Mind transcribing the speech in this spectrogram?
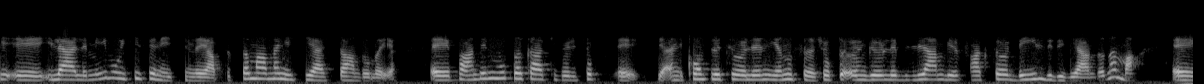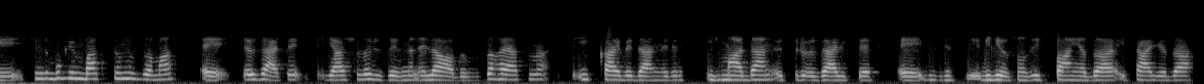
e, ilerlemeyi bu iki sene içinde yaptık. Tamamen ihtiyaçtan dolayı. E, pandemi mutlaka ki böyle çok e, yani komple teorilerinin yanı sıra çok da öngörülebilen bir faktör değildi bir yandan ama e, şimdi bugün baktığımız zaman e, özellikle yaşlılar üzerinden ele aldığımızda hayatını ilk kaybedenlerin ihmalden ötürü özellikle e, biz biliyorsunuz İspanya'da, İtalya'da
